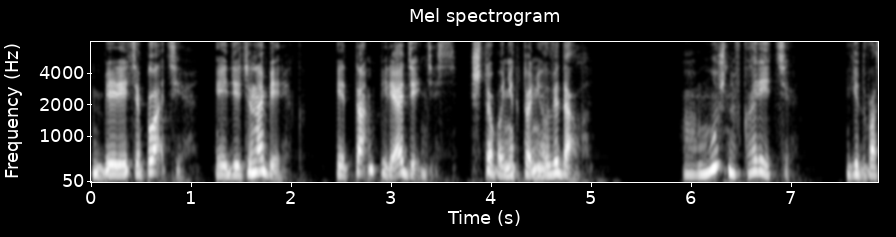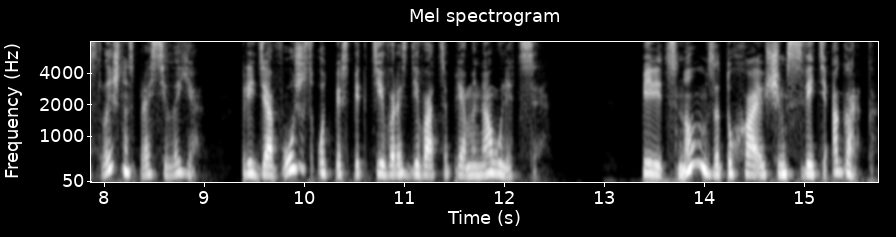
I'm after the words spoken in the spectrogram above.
«Берите платье, идите на берег, и там переоденьтесь, чтобы никто не увидал». «А можно в карете?» — едва слышно спросила я, придя в ужас от перспективы раздеваться прямо на улице. Перед сном в затухающем свете огарка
